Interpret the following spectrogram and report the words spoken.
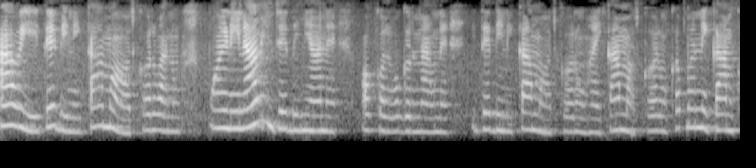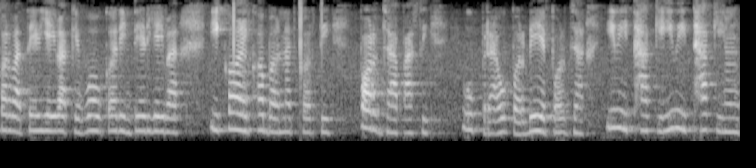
આવી તે દીની કામ જ કરવાનું. પૈણીને આવી જે દુનિયાને, અકલ વગર નાવને તે દીની કામ જ કરું, હાય, કામ જ કરું. ખબર નહીં કામ કરવા તેડી આવ્યા કે વહુ કરીને તેડી આવ્યા? એ કંઈ ખબર નથી કરતી પરજા પાસી ઉપરા ઉપર બે પરજા. એવી થાકી એવી થાકી હું.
